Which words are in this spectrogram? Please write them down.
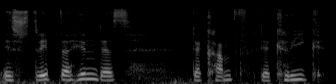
es strebt dahin, dass der Kampf, der Krieg,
